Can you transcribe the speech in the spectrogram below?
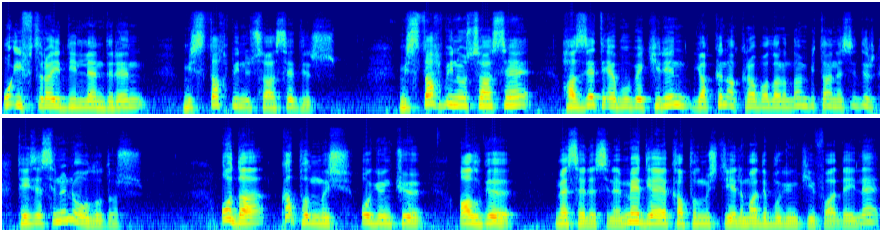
o iftirayı dillendiren Mistah bin Üsase'dir. Mistah bin Üsase Hazreti Ebu Bekir'in yakın akrabalarından bir tanesidir. Teyzesinin oğludur. O da kapılmış o günkü algı meselesine medyaya kapılmış diyelim hadi bugünkü ifadeyle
